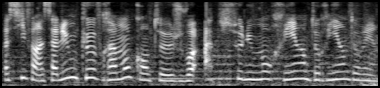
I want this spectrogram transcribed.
Ah si, enfin elle s'allume que vraiment quand euh, je vois absolument rien de rien de rien.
